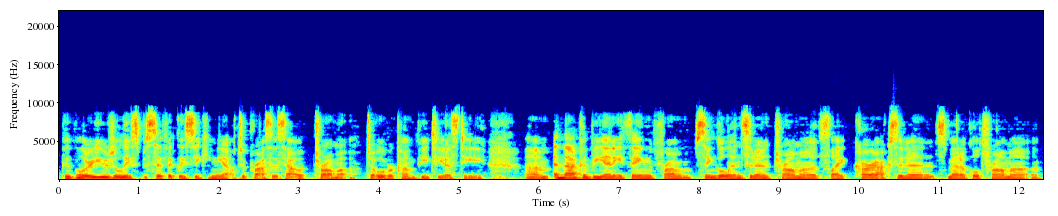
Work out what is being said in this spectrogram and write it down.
people are usually specifically seeking me out to process out trauma, to overcome PTSD. Um, and that could be anything from single incident traumas like car accidents, medical trauma,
